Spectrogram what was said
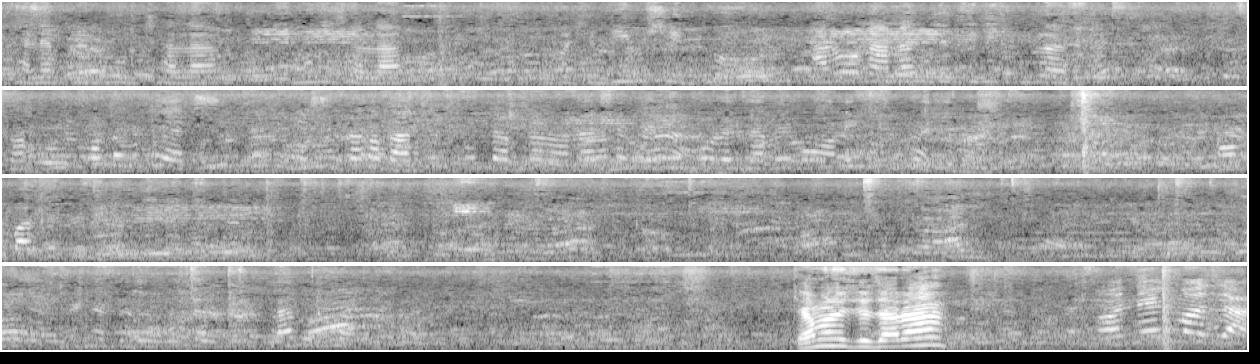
এখানে আপনার দুধ ছালা, মুড়ি ছালা ডিম সিদ্ধ আরও নানান যে জিনিসগুলো আছে। সব মোটামুটি একশো থেকে দেড়শো টাকা বাজেট করলে আপনার অনায়াসে পেটে ভরে যাবে এবং অনেক কিছু খাইতে পারবেন কম বাজেটের কেমন হয়েছে যারা? অনেক মজা।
